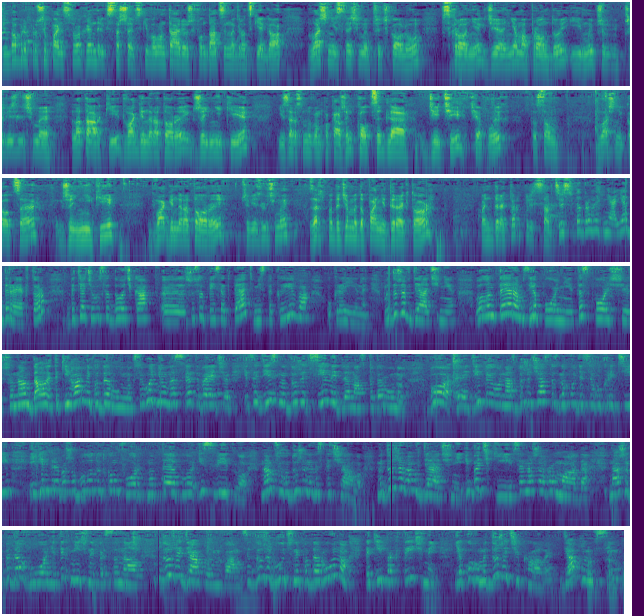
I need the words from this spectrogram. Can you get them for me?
Dzień dobry, proszę Państwa. Henryk Staszewski, wolontariusz Fundacji Nagrodzkiego. Właśnie jesteśmy w przedszkolu w schronie, gdzie nie ma prądu i my przy, przywieźliśmy latarki, dwa generatory, grzejniki i zaraz my Wam pokażemy. Koce dla dzieci ciepłych. To są właśnie koce, grzejniki, dwa generatory przywieźliśmy. Zaraz podejdziemy do Pani Dyrektor. Pani Dyrektor, представьтесь. Доброго дня, я директор дитячого садочка е, 655 міста Києва, України. Ми дуже вдячні волонтерам з Японії та з Польщі, що нам дали такий гарний подарунок. Сьогодні у нас святвечір, і це дійсно дуже цінний для нас подарунок. Бо е, діти у нас дуже часто знаходяться в укритті, і їм треба, щоб було тут комфортно, тепло і світло. Нам цього дуже не вистачало. Ми дуже вам вдячні, і батьки, і вся наша громада, наші педагоги, технічний персонал. Дуже дякуємо вам. Це дуже влучний подарунок, такий практичний, якого ми дуже чекали. Дякуємо всім.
